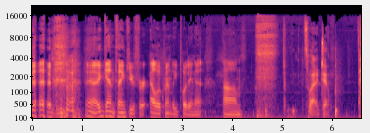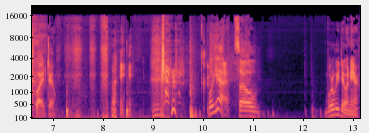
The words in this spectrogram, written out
Yeah. Yeah, again, thank you for eloquently putting it. Um, That's what I do. That's what I do. well, yeah. So, what are we doing here?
